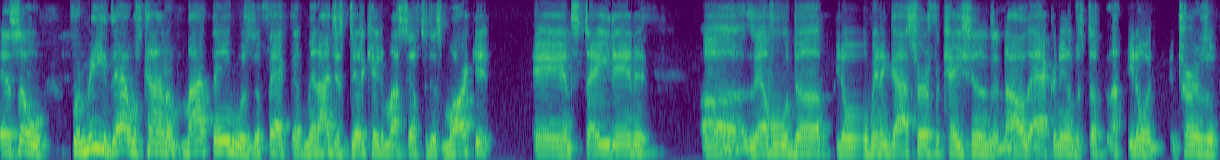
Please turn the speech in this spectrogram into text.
And so for me, that was kind of my thing was the fact that, man, I just dedicated myself to this market and stayed in it, uh, leveled up, you know, went and got certifications and all the acronyms and stuff, you know, in, in terms of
